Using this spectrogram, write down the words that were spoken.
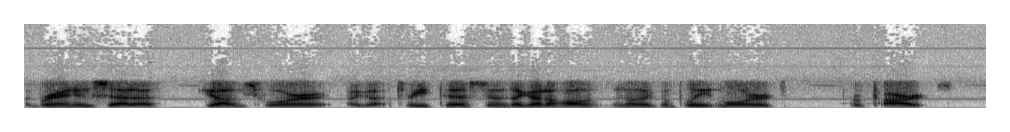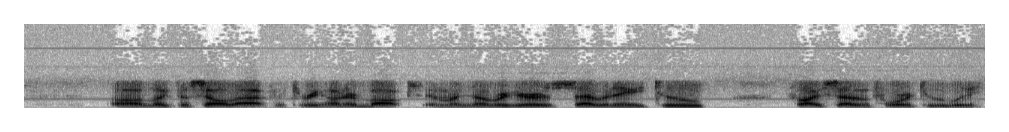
a brand new set of jugs for it. I got three pistons. I got a whole another complete motor for parts. Uh, I'd like to sell that for three hundred bucks, and my number here is seven eight two five seven four two Lee.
